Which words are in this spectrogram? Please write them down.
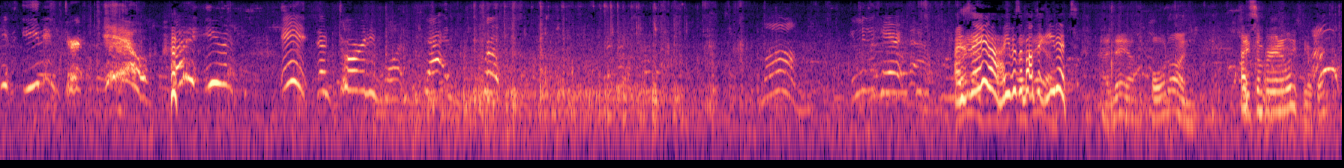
He's eating dirt. Ew! How do you even eat the dirty one? That is gross. Mom, give me the carrot now. Isaiah, he was about to eat it. Isaiah, hold on. Save some for Annalise, okay?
